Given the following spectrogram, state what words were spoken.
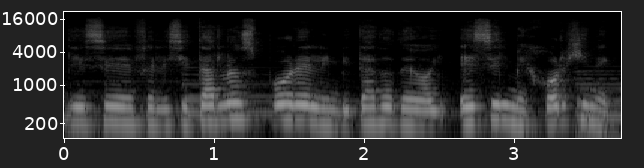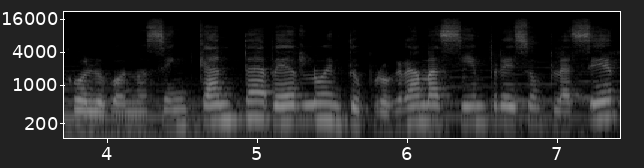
Dice, felicitarlos por el invitado de hoy. Es el mejor ginecólogo. Nos encanta verlo en tu programa. Siempre es un placer.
